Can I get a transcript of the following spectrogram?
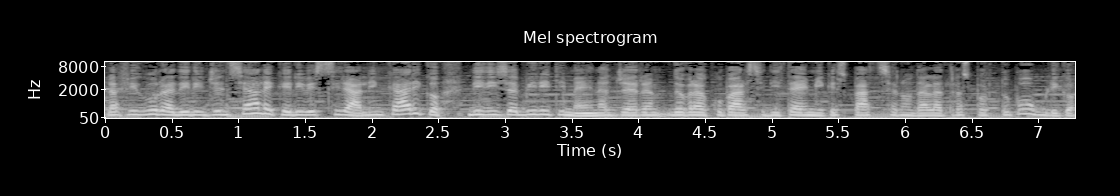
la figura dirigenziale che rivestirà l'incarico di disability manager. Dovrà occuparsi di temi che spaziano dal trasporto pubblico,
